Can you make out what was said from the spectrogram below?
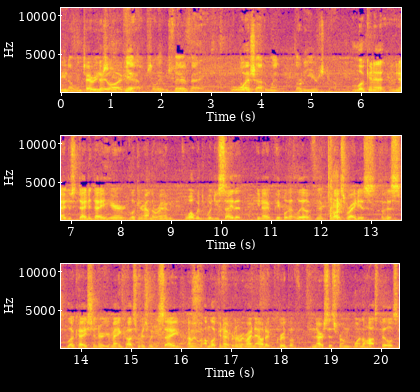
you know, into Everyday life. Yeah, so it was very valuable. I wish I'd have went 30 years ago. Looking at you know just day to day here, looking around the room, what would would you say that you know people that live in a close radius of this location or your main customers? Would you say? I mean, I'm looking over the room right now at a group of nurses from one of the hospitals.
